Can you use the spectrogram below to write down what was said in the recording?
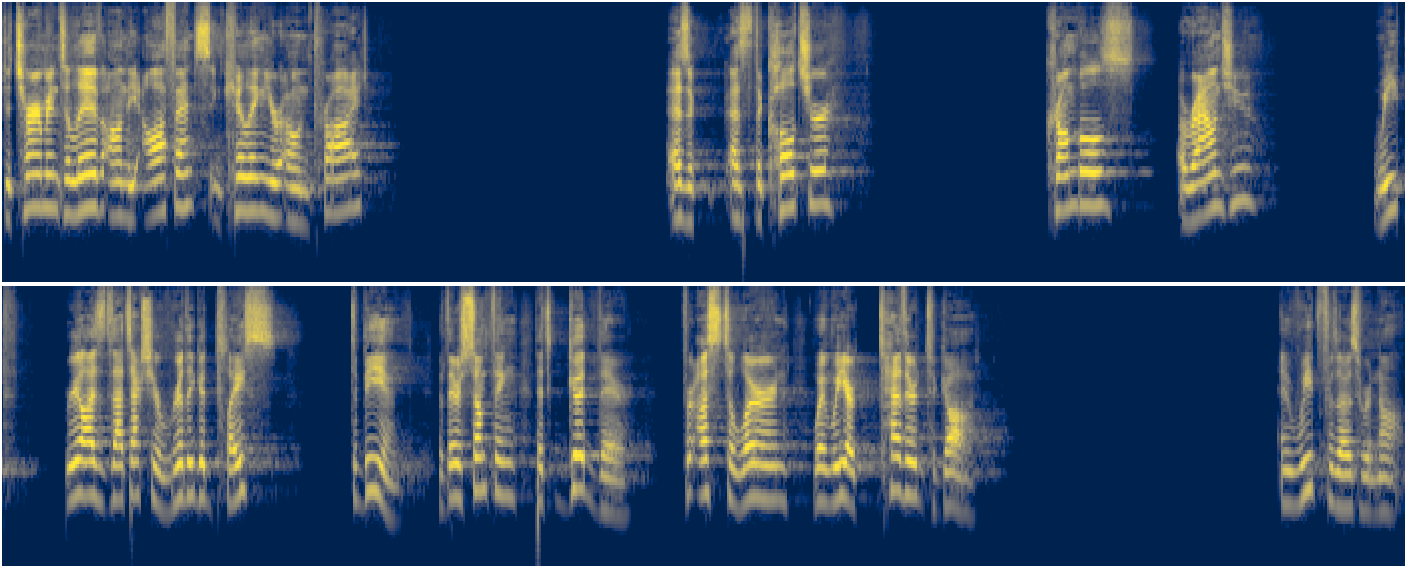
Determined to live on the offense and killing your own pride. As, a, as the culture crumbles around you, weep. Realize that that's actually a really good place to be in. That there's something that's good there for us to learn when we are tethered to God. And weep for those who are not.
